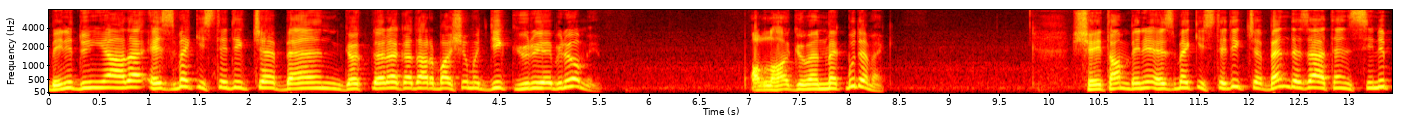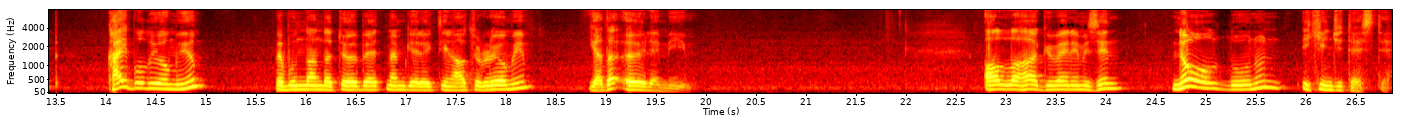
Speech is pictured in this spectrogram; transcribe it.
beni dünyada ezmek istedikçe ben göklere kadar başımı dik yürüyebiliyor muyum? Allah'a güvenmek bu demek. Şeytan beni ezmek istedikçe ben de zaten sinip kayboluyor muyum? Ve bundan da tövbe etmem gerektiğini hatırlıyor muyum? Ya da öyle miyim? Allah'a güvenimizin ne olduğunun ikinci testi.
